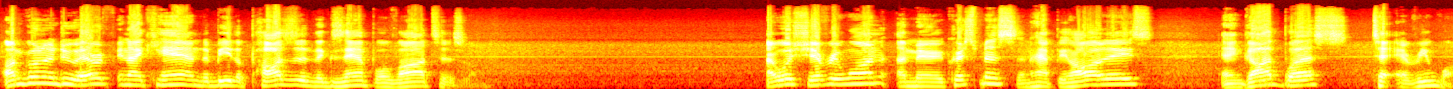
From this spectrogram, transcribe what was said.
I'm going to do everything I can to be the positive example of autism. I wish everyone a Merry Christmas and Happy Holidays, and God bless to everyone.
